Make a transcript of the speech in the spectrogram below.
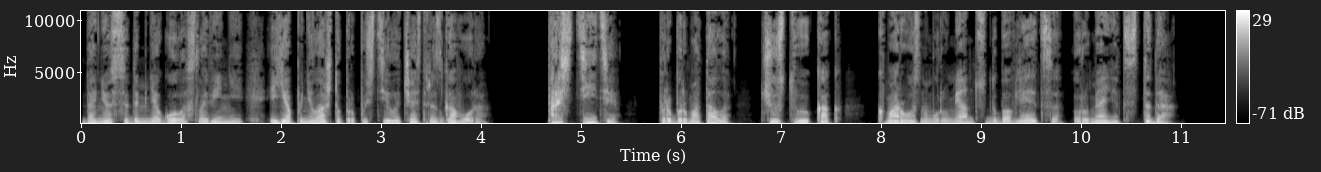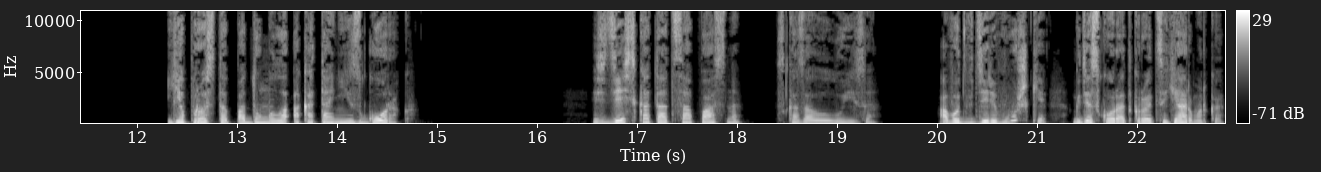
Донесся до меня голос Лавинии, и я поняла, что пропустила часть разговора. «Простите!» Пробормотала, чувствую, как к морозному румянцу добавляется румянец стыда. Я просто подумала о катании с горок. «Здесь кататься опасно», — сказала Луиза. «А вот в деревушке, где скоро откроется ярмарка,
